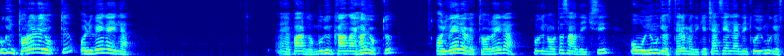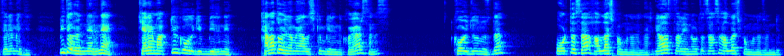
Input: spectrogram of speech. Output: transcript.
Bugün Torreira yoktu. Oliveira ile e, pardon bugün Kaan Ayhan yoktu. Oliveira ve Torreira bugün orta sahada ikisi o uyumu gösteremedi. Geçen senelerdeki uyumu gösteremedi. Bir de önlerine Kerem Aktürkoğlu gibi birini kanat oynamaya alışkın birini koyarsanız koyduğunuzda orta saha hallaç pamuğuna döner. Galatasaray'ın orta sahası hallaç pamuğuna döndü.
